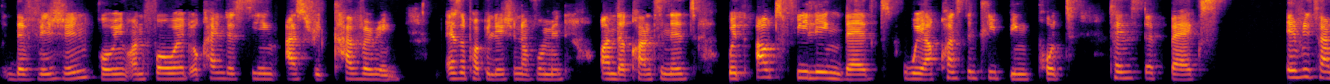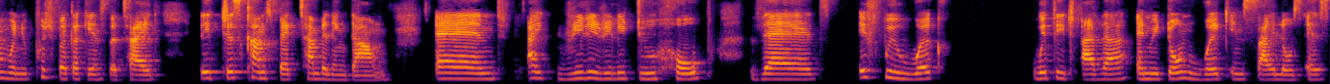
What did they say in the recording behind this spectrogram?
the vision going on forward or kind of seeing us recovering as a population of women on the continent without feeling that we are constantly being put 10 step backs. Every time when you push back against the tide, it just comes back tumbling down. And I really, really do hope that if we work with each other and we don't work in silos as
